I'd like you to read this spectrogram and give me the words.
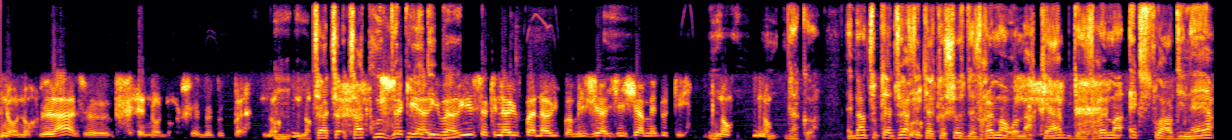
Non, non, là, je... non, non, je ne doute pas. Non, mm. non. Tu, as, tu, as cru depuis le début? ce qui n'arrive pas, n'arrive pas, mais j'ai jamais douté. Mm. Non, non. D'accord. Eh bien, en tout cas, Dieu a fait quelque chose de vraiment remarquable, de vraiment extraordinaire,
